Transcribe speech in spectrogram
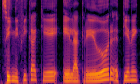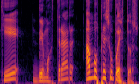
significa que el acreedor tiene que demostrar ambos presupuestos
